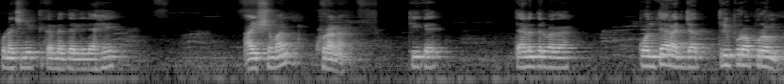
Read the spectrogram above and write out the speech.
कोणाची नियुक्ती करण्यात आलेली आहे? आयुष्यमान खुराना. ठीक आहे. त्यानंतर बघा कोणत्या राज्यात त्रिपुरापुरम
